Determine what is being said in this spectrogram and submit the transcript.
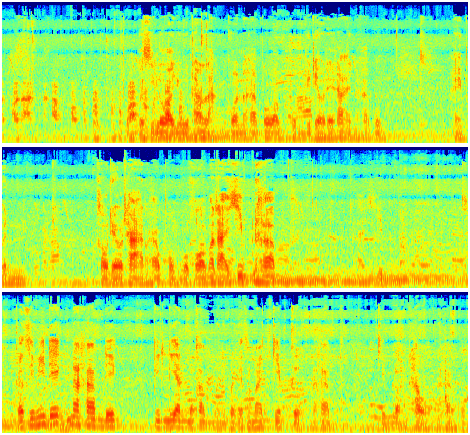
ๆเท่านั้นนะครับขอบพระคุณทุกๆผมก็สิรออยู่ทางหลังก่อนนะครับ เพราะว่าผมอยู่แถวท้ายๆนะครับ ผมให้เพิ่นเข้าแถวทางนะครับ ผมก็ขอมาถ่ายคลิปนะครับถ่ายคลิป ก็สิมีเด็กนะครับ เด็กปิดเรียนบ่ครับวันนี้เพิ่นก็สิมาเก็บเกิดนะครับ เก็บรองเท้านะครับผม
